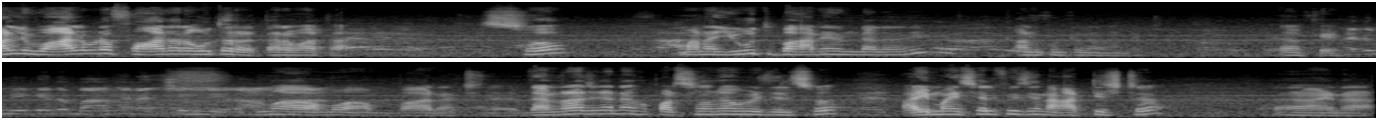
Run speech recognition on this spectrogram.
మళ్ళీ వాళ్ళు కూడా ఫాదర్ అవుతారు తర్వాత. సో మన యూత్ బాగానే ఉండాలని అనుకుంటున్నానండి. ఓకే. బాగా నచ్చింది ధనరాజ్ గారు నాకు పర్సనల్గా కూడా తెలుసు. I myself is an artist ఆయన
